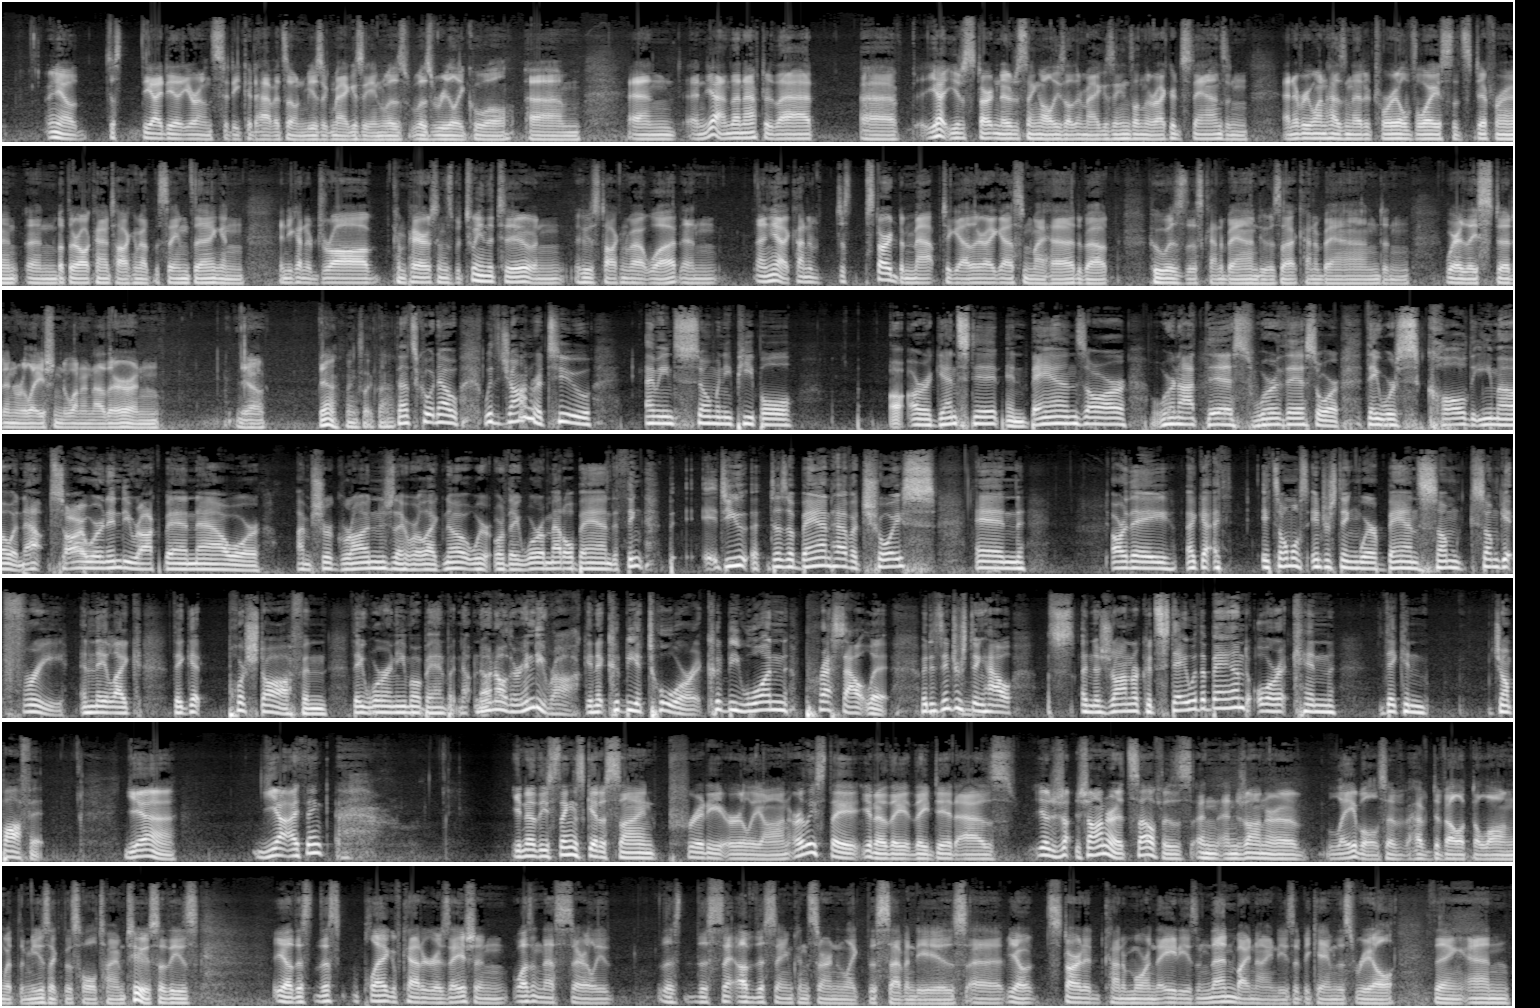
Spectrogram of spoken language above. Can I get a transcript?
you know, just the idea that your own city could have its own music magazine was was really cool. Um, and and yeah, and then after that, uh, yeah, you just start noticing all these other magazines on the record stands, and and everyone has an editorial voice that's different, and but they're all kind of talking about the same thing, and and you kind of draw comparisons between the two, and who's talking about what, and and yeah, it kind of just started to map together, I guess, in my head about who was this kind of band, who was that kind of band, and where they stood in relation to one another, and you know, yeah, things like that. That's cool. Now with genre too, I mean, so many people are against it, and bands are we're not this, we're this, or they were called emo, and now sorry, we're an indie rock band now, or I'm sure grunge. They were like no, we're or they were a metal band. Think, eh, do you does a band have a choice, and are they? Got- It's almost interesting where bands some some get free and they like they get pushed off and they were an emo band but no no no they're indie rock. And it could be a tour. It could be one press outlet. But it's interesting how and genre could stay with a band or it can they can jump off it. Yeah. Yeah, I think you know these things get assigned pretty early on or at least they you know they they did as you know, genre itself is and and genre labels have have developed along with the music this whole time too. So these you know this this plague of categorization wasn't necessarily the the of the same concern in like the 70s uh, you know started kind of more in the 80s and then by 90s it became this real thing. And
